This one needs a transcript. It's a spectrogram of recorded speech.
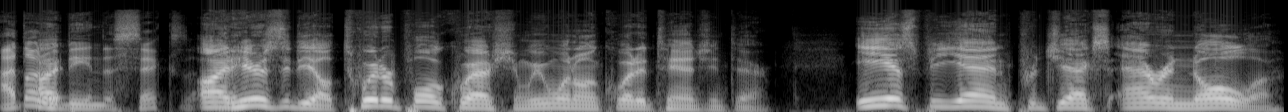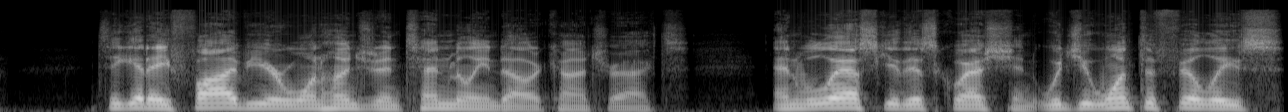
I thought All it right. would be in the six. All right, here's the deal. Twitter poll question. We went on quite a tangent there. ESPN projects Aaron Nola to get a five-year, $110 million contract. And we'll ask you this question. Would you want the Phillies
